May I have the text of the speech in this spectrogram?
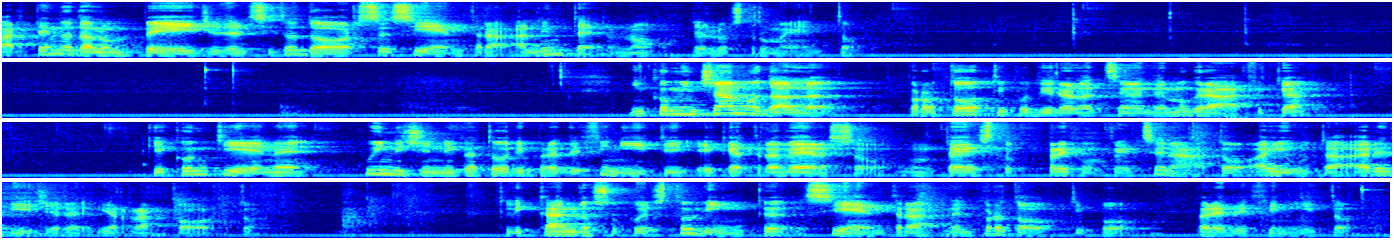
Partendo dall'home page del sito DORS si entra all'interno dello strumento. Incominciamo dal prototipo di relazione demografica che contiene 15 indicatori predefiniti e che attraverso un testo preconfezionato aiuta a redigere il rapporto. Cliccando su questo link si entra nel prototipo predefinito.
